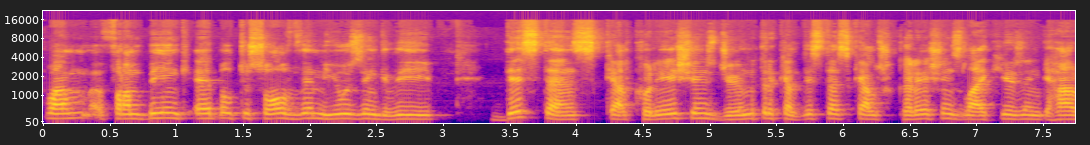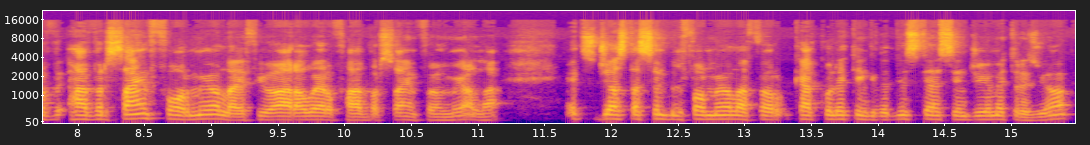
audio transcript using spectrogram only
from, from being able to solve them using the distance calculations, geometrical distance calculations, like using Haversine formula. If you are aware of Haversine formula, it's just a simple formula for calculating the distance in geometries, you know.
